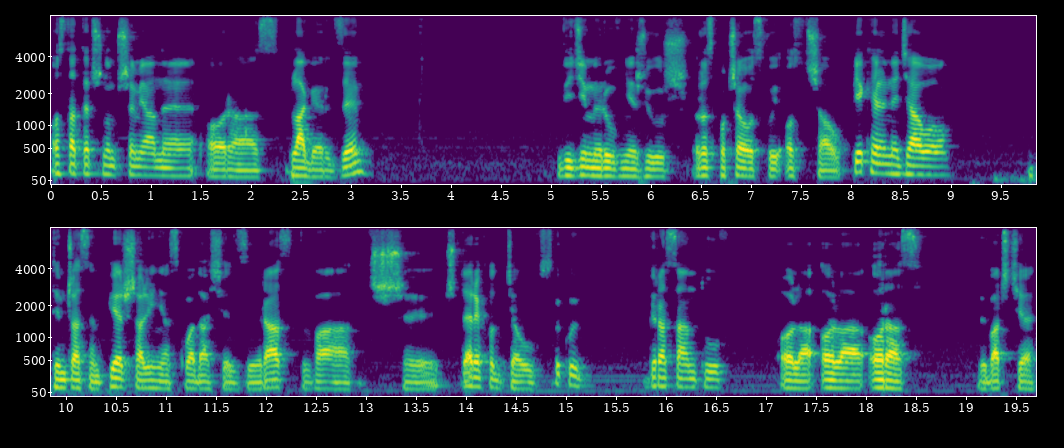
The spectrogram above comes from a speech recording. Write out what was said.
ostateczną przemianę oraz Plagerdzy. Widzimy również już rozpoczęło swój ostrzał piekielne działo. Tymczasem pierwsza linia składa się z raz, dwa, trzy, czterech oddziałów zwykłych grasantów ola, ola, oraz, wybaczcie,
